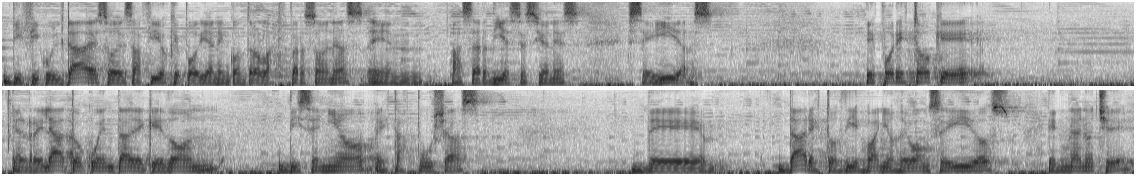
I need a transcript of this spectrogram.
dificultades o desafíos que podían encontrar las personas en hacer 10 sesiones seguidas. Es por esto que el relato cuenta de que Don diseñó estas pullas de dar estos 10 baños de gong seguidos en una noche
